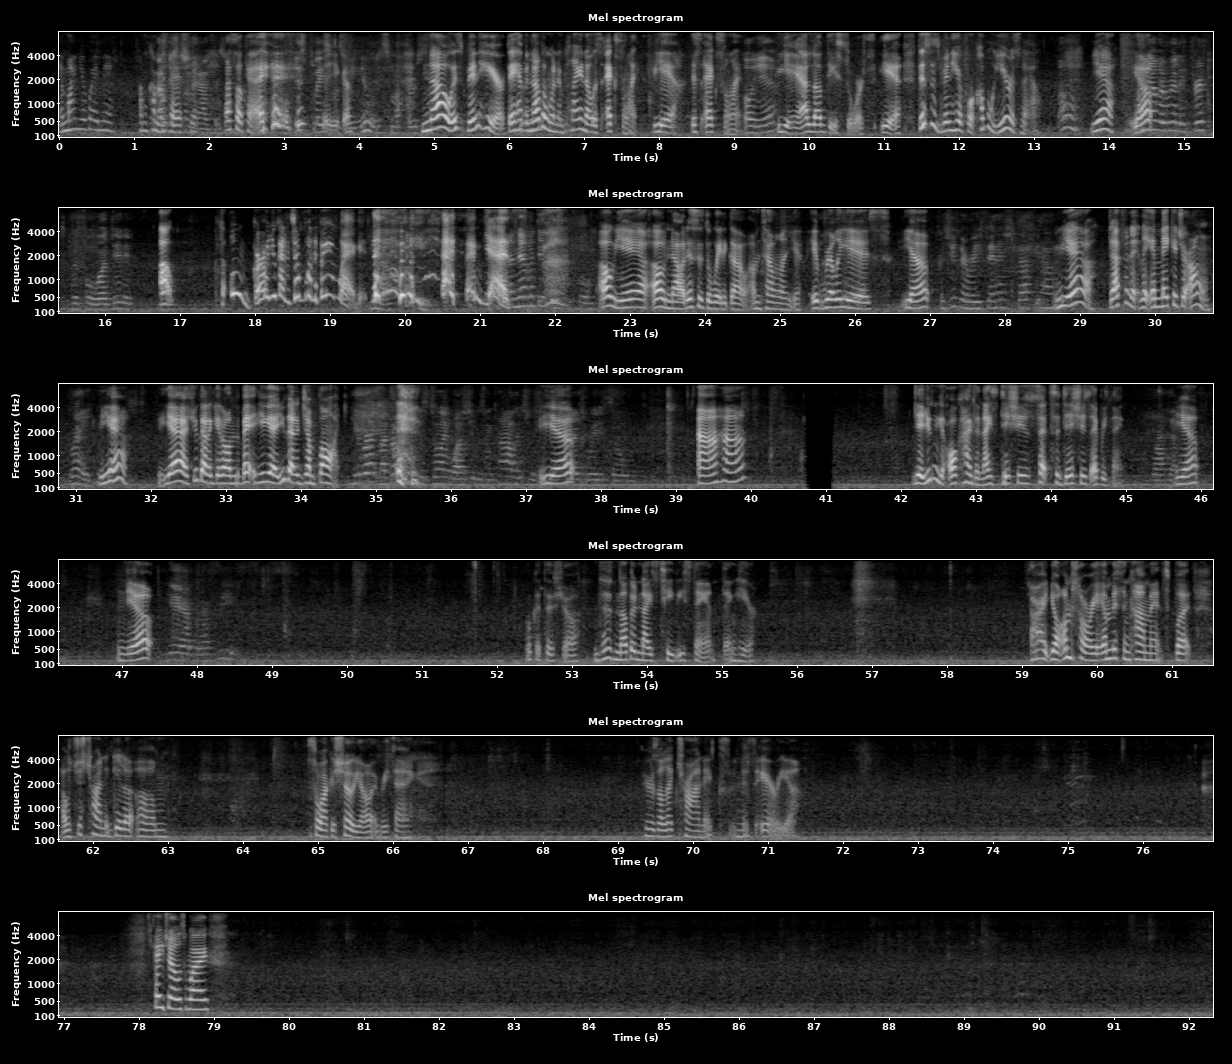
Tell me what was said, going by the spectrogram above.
Am I on your way, ma'am? I'm coming I'm just past you. out That's way. okay. This place there you must go. be new. This is my first. No, it's been here. They have Really? another one in Plano. It's excellent. Yeah, it's excellent. Oh yeah. Yeah, I love these stores. Yeah, this has been here for a couple years now. Oh. Yeah, yeah. I never really thrifted before. I did it. Oh, oh, girl, you got to jump on the bandwagon. Yeah, yes. I never did this before. Oh yeah. Oh no, this is the way to go. I'm telling you, it really is. Yep. Cause you can refinish stuff, you know. Yeah, definitely, and make it your own. Right. Yeah. Yes, you got to get on the bed. Yeah, you got to jump on. You're right. My daughter she was doing while she was in college. when she Graduated, so Uh huh. Yeah, you can get all kinds of nice dishes, sets of dishes, everything. I Yep. Yep. Yeah. Look at this, y'all. There's another nice TV stand thing here. All right, y'all. I'm sorry. I'm missing comments, but I was just trying to get a um so I could show y'all everything. Here's electronics in this area. Hey, Joe's wife.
